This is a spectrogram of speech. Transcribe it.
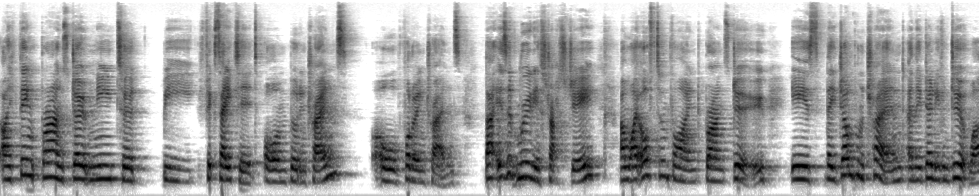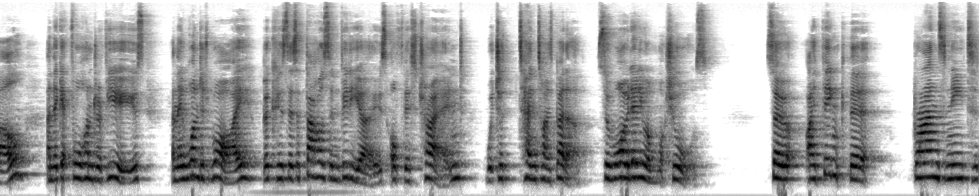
I think brands don't need to be fixated on building trends or following trends. That isn't really a strategy. And what I often find brands do is they jump on a trend and they don't even do it well and they get 400 views and they wondered why because there's a thousand videos of this trend which are 10 times better. So why would anyone watch yours? So I think that brands need to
